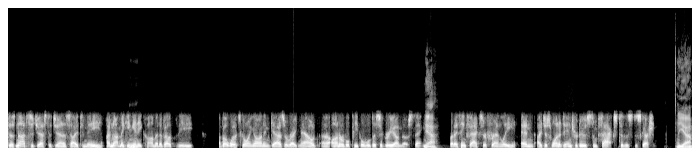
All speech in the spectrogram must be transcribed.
does not suggest a genocide to me. I'm not making mm-hmm. any comment about the about what's going on in Gaza right now. Uh, honorable people will disagree on those things. Yeah. But I think facts are friendly, and I just wanted to introduce some facts to this discussion. Yeah.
